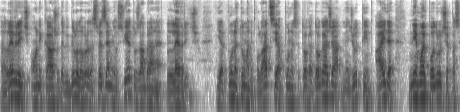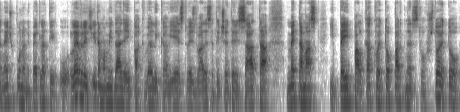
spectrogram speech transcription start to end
leverage, oni kažu da bi bilo dobro da sve zemlje u svijetu zabrane leverage jer puno je tu manipulacija, puno se toga događa, međutim, ajde, nije moje područje pa se neću puno ni petljati u leverage, idemo mi dalje, ipak velika vijest, već 24 sata, Metamask i Paypal, kako je to partnerstvo, što je to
